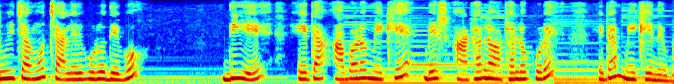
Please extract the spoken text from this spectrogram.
দুই চামচ চালের গুঁড়ো দেব। দিয়ে এটা আবারও মেখে বেশ আঠালো আঠালো করে এটা মেখে নেব।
